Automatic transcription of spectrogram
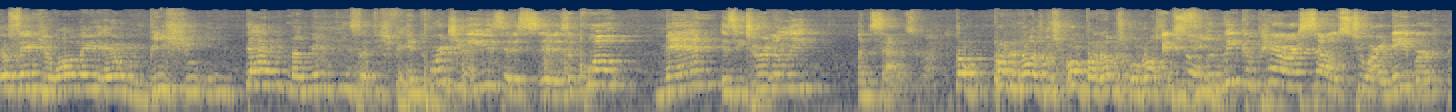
Eu sei que o homem é um bicho internamente insatisfeito. In Portuguese, it is, it is a quote Man is eternally unsatisfied. Então, quando nós nos comparamos com o nosso And so when vizinho, we compare ourselves to our neighbor,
